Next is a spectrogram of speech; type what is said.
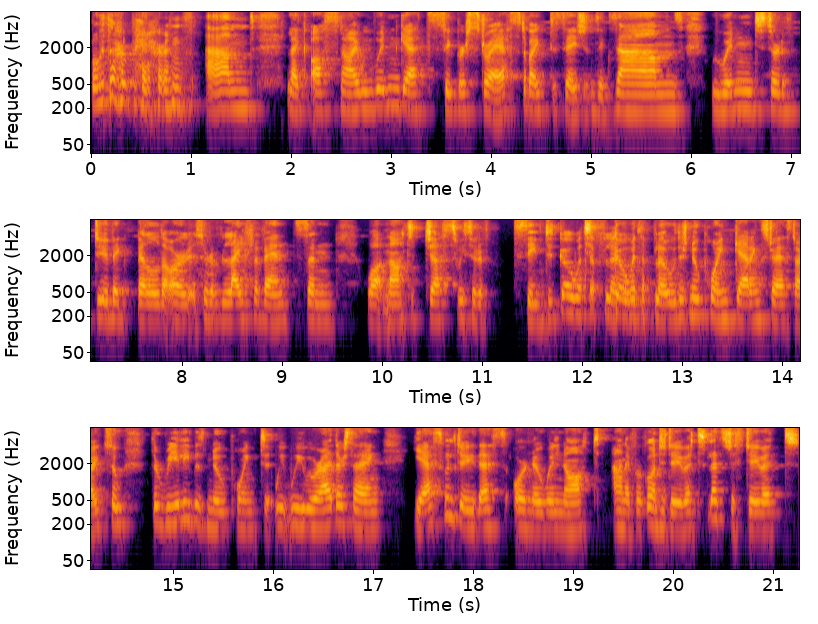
both our parents and like us now, we wouldn't get super stressed about decisions, exams. We wouldn't sort of do a big build or sort of life events and whatnot. It just we sort of seemed to go with the flow. Go with the flow. There's no point getting stressed out. So there really was no point. We, we were either saying, yes, we'll do this or no, we'll not. And if we're going to do it, let's just do it.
